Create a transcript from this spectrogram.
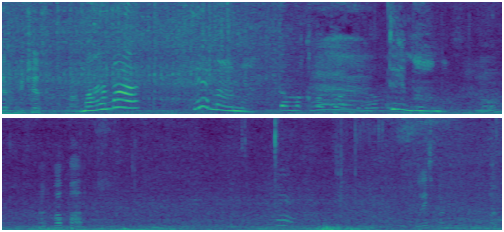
Я тобі чесно кажу. Мама. Де мама? Там аквапарк, да? Де мама? Ну, аквапарк. Колись аквапарк.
